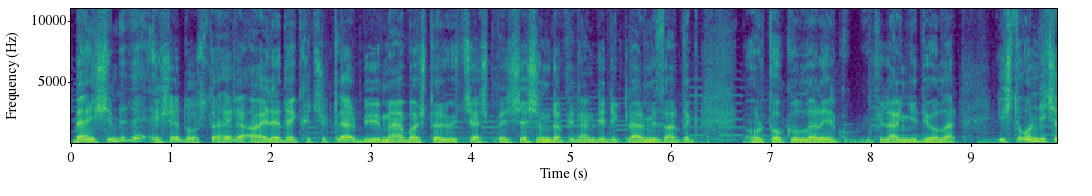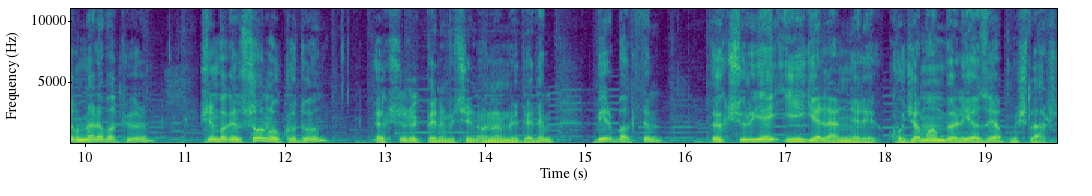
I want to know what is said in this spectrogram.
ben şimdi de eşe dosta hele ailede küçükler büyümeye başladı. 3 yaş 5 yaşında filan dediklerimiz artık ortaokullara ilk filan gidiyorlar. İşte onun için onlara bakıyorum. Şimdi bakın son okuduğum öksürük benim için önemli dedim. Bir baktım öksürüğe iyi gelenleri kocaman böyle yazı yapmışlar.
